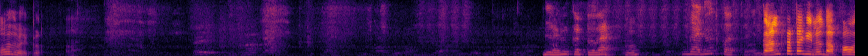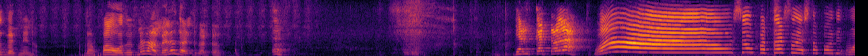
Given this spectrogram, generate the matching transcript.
ಓದ್ಬೇಕು ಗಂಡು ಕಟ್ಟದ ಹ್ಮ್ ಗಂಡು ಕಟ್ಟದ ಗಂಟು ಕಟ್ಟಾಗ ಇನ್ನೂ ದಪ್ಪ ಓದ್ಬೇಕು ನೀನು ದಪ್ಪ ಓದಿದ್ಮೇಲೆ ಆಮೇಲೆ ಗಂಟು ಕಟ್ಟೋದು ಗಂಡು ಕಟ್ಟಲ್ಲ ಸೂಪರ್ ತೋರ್ಸು ಎಷ್ಟು ದಪ್ಪ ಓದಿ ಓ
